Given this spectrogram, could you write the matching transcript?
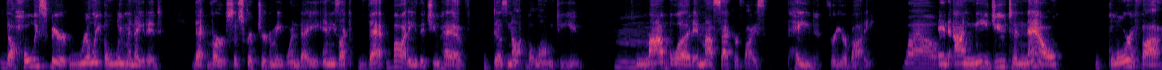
the Holy Spirit really illuminated that verse of scripture to me one day. And he's like, that body that you have does not belong to you. Mm, My blood and my sacrifice paid for your body. wow. And I need you to now glorify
